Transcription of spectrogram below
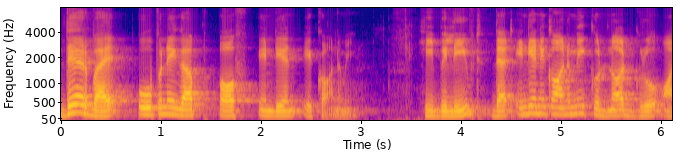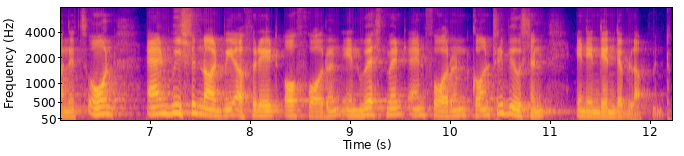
thereby opening up of Indian economy. He believed that Indian economy could not grow on its own and we should not be afraid of foreign investment and foreign contribution in Indian development.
